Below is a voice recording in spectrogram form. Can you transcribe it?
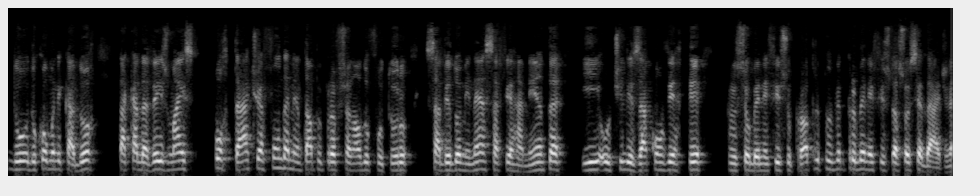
do, do comunicador está cada vez mais portátil, é fundamental para o profissional do futuro saber dominar essa ferramenta e utilizar, converter para o seu benefício próprio e para o benefício da sociedade. Né?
